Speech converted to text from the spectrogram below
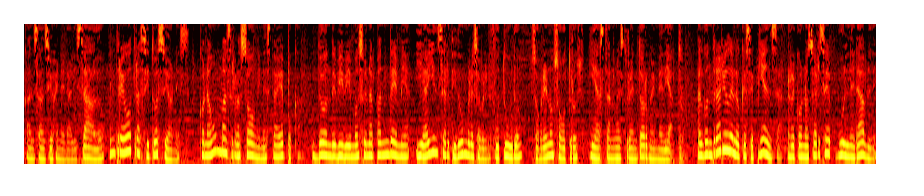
cansancio generalizado, entre otras situaciones. Con aún más razón en esta época, donde vivimos una pandemia y hay incertidumbre sobre el futuro, sobre nosotros y hasta nuestro entorno inmediato. Al contrario de lo que se piensa, reconocerse vulnerable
